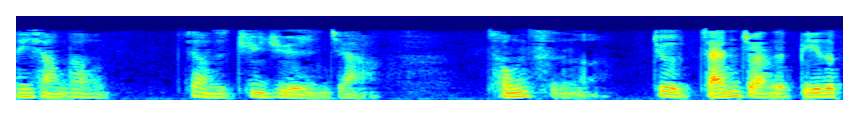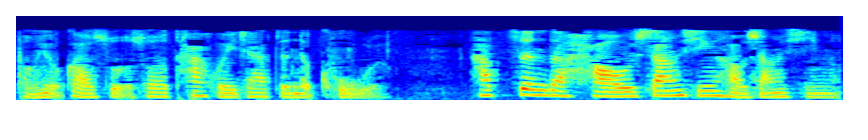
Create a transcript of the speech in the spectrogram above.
没想到这样子拒绝人家，从此呢就辗转的别的朋友告诉我说，他回家真的哭了，他真的好伤心，好伤心哦。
